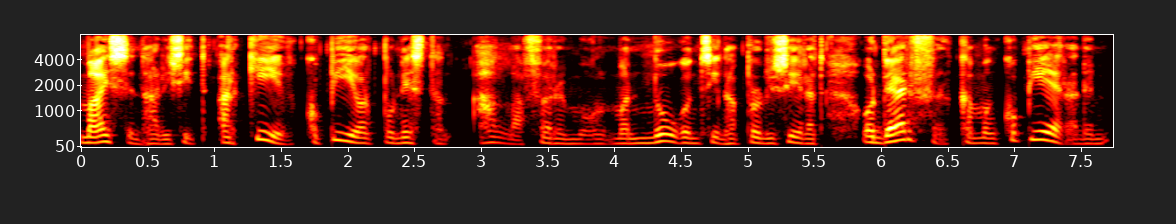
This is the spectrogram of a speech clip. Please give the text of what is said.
Majsen har i sitt arkiv kopior på nästan alla föremål man någonsin har producerat och därför kan man kopiera dem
